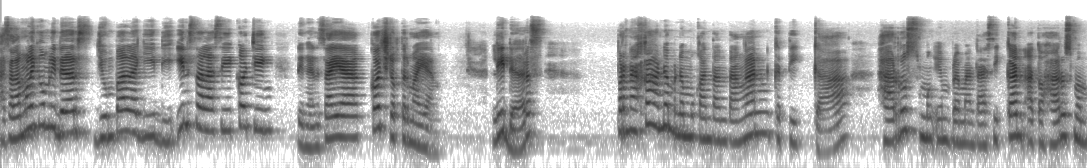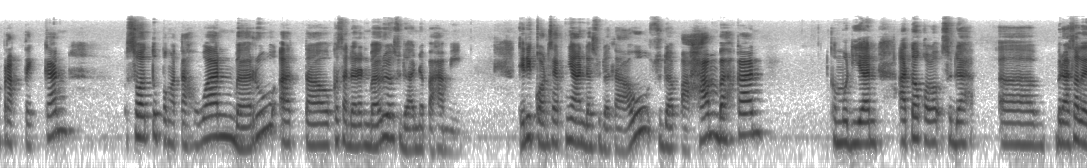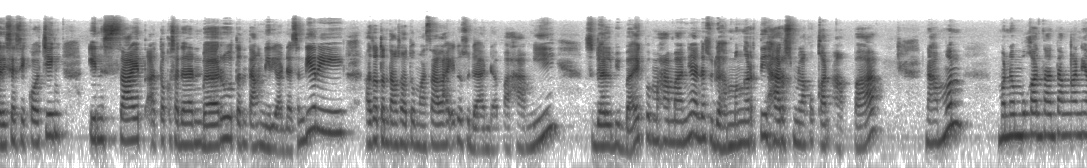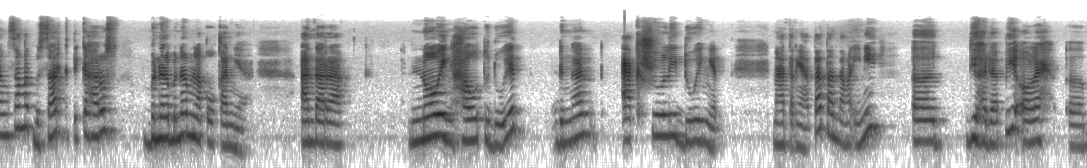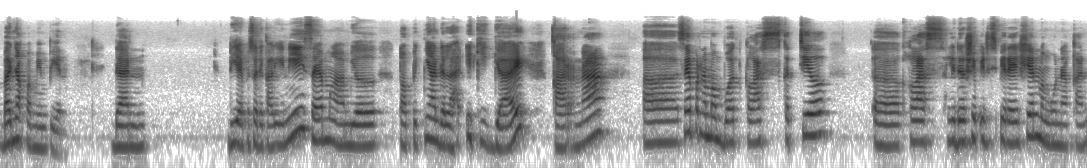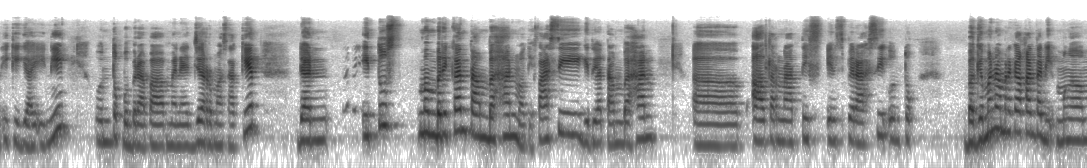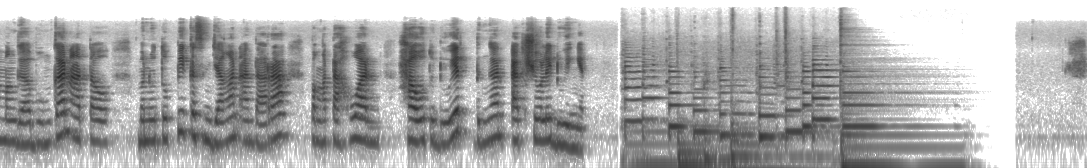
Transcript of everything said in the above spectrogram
Assalamualaikum leaders, jumpa lagi di instalasi coaching dengan saya Coach Dr. Mayang. Leaders, pernahkah Anda menemukan tantangan ketika harus mengimplementasikan atau harus mempraktekkan suatu pengetahuan baru atau kesadaran baru yang sudah Anda pahami? Jadi konsepnya Anda sudah tahu, sudah paham bahkan kemudian atau kalau sudah uh, berasal dari sesi coaching insight atau kesadaran baru tentang diri Anda sendiri atau tentang suatu masalah itu sudah Anda pahami, sudah lebih baik pemahamannya, Anda sudah mengerti harus melakukan apa. Namun menemukan tantangan yang sangat besar ketika harus benar-benar melakukannya. Antara knowing how to do it dengan actually doing it. Nah, ternyata tantangan ini uh, dihadapi oleh uh, banyak pemimpin dan di episode kali ini saya mengambil topiknya adalah ikigai karena uh, saya pernah membuat kelas kecil uh, kelas leadership inspiration menggunakan ikigai ini untuk beberapa manajer rumah sakit. Dan itu memberikan tambahan motivasi gitu ya tambahan uh, alternatif inspirasi untuk bagaimana mereka akan tadi menggabungkan atau menutupi kesenjangan antara pengetahuan how to do it dengan actually doing it.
